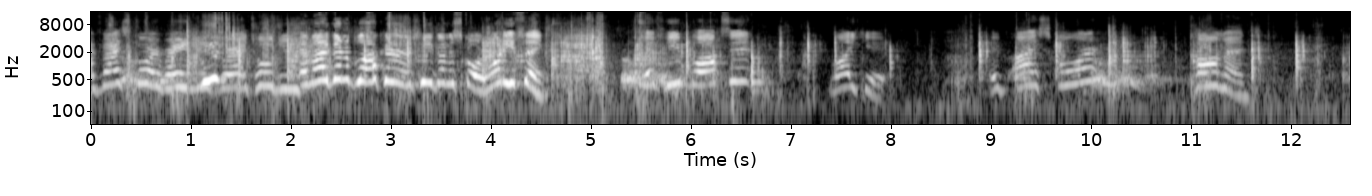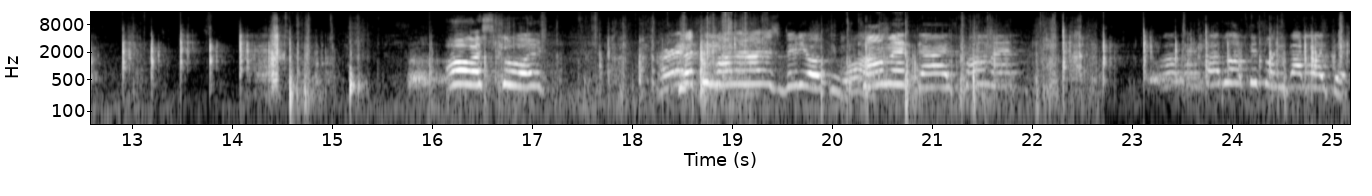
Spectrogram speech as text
if I score, is where I told you. Am I gonna block it or is he gonna score? What do you think? If he blocks it, like it. If I score, comment. Oh, I scored. All You right. have to comment on this video if you want. Comment, guys. Comment. Uh, and if I block this one, you gotta like it.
